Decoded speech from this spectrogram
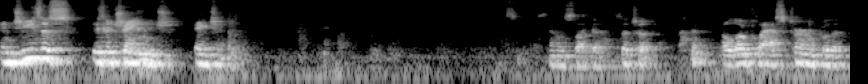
And Jesus is a change agent. Sounds like a, such a, a low class term for the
